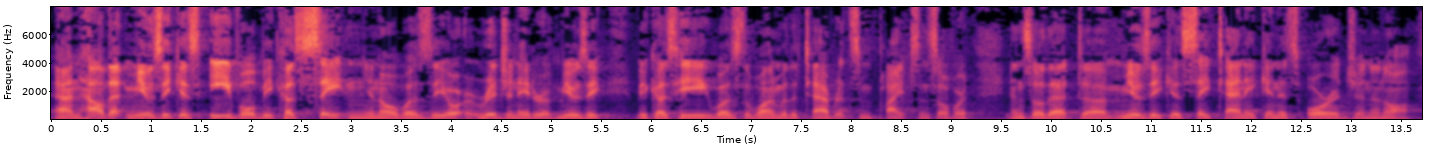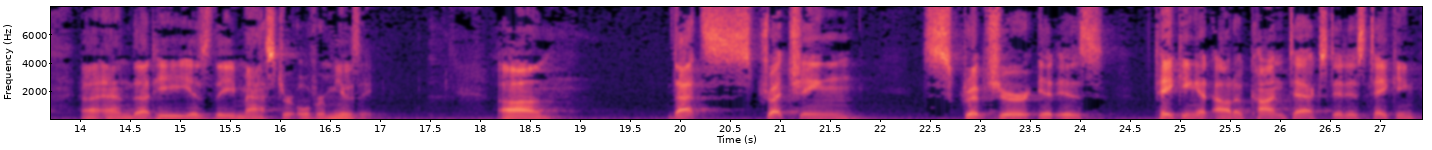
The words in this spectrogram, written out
And how that music is evil because Satan, you know, was the originator of music because he was the one with the tabrets and pipes and so forth. And so that uh, music is satanic in its origin and all. Uh, and that he is the master over music. Um, that's stretching scripture. It is taking it out of context. It is taking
